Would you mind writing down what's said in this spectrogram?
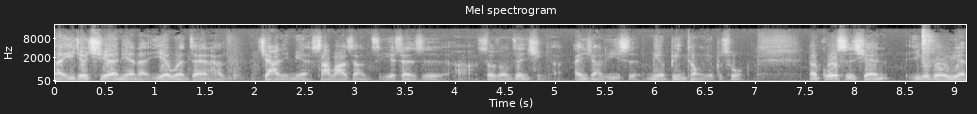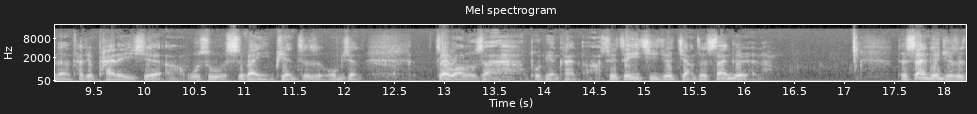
那一九七二年呢，叶问在他家里面沙发上也算是啊寿终正寝了，安详离世，没有病痛也不错。那过世前一个多月呢，他就拍了一些啊武术示范影片，这是我们现在网络上普遍看的啊。所以这一集就讲这三个人了。这三个人就是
